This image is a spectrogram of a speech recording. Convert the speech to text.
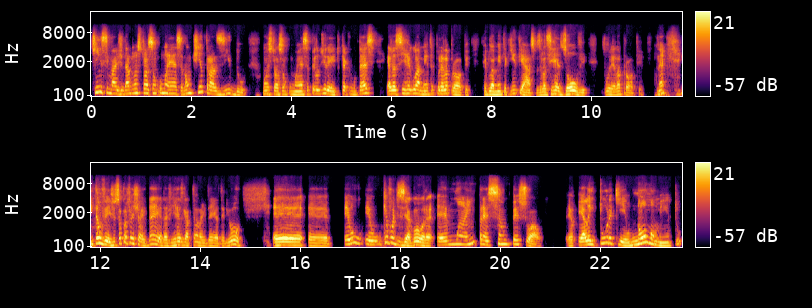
tinha se imaginado uma situação como essa, não tinha trazido uma situação como essa pelo direito. O que, é que acontece? Ela se regulamenta por ela própria. Regulamenta aqui entre aspas, ela se resolve por ela própria. Né? Então, veja, só para fechar a ideia, Davi, resgatando a ideia anterior, é, é, eu, eu, o que eu vou dizer agora é uma impressão pessoal. É, é a leitura que eu, no momento,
